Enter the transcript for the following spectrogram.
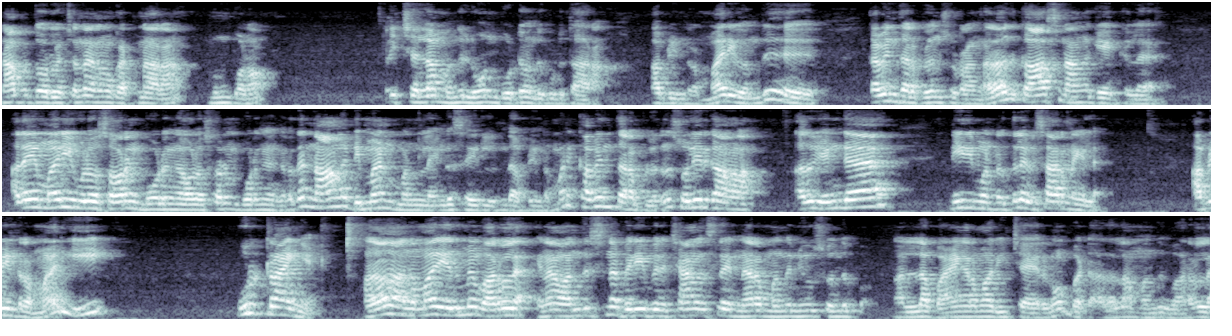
நாற்பத்தோரு லட்சம் தான் என்னமோ கட்டினாராம் முன்பணம். மிச்செல்லாம் வந்து லோன் போட்டு வந்து கொடுத்தாராம் அப்படின்ற மாதிரி வந்து கவின் தரப்புலன்னு சொல்கிறாங்க அதாவது காசு நாங்கள் கேட்கல. அதே மாதிரி இவ்வளோ சவரன் போடுங்க அவ்வளோ சவரன் போடுங்கிறத நாங்கள் டிமாண்ட் பண்ணல எங்கள் சைட்லேருந்து அப்படின்ற மாதிரி கவின் தரப்புலேருந்து சொல்லியிருக்காங்களாம். அது எங்கள் நீதிமன்றத்தில் விசாரணையில். அப்படின்ற மாதிரி உருட்டுறாங்க. அதாவது அந்த மாதிரி எதுவுமே வரல. ஏன்னா வந்துருச்சுன்னா பெரிய பெரிய சேனல்ஸில் இந்நேரம் வந்து நியூஸ் வந்து நல்லா பயங்கரமாக ரீச் ஆகிருக்கும் பட் அதெல்லாம் வந்து வரல.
